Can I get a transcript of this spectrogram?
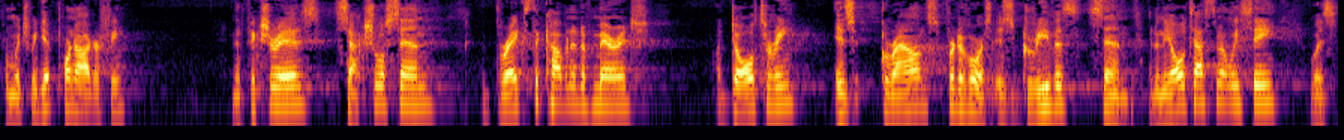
from which we get pornography. And the picture is sexual sin breaks the covenant of marriage, adultery is grounds for divorce, is grievous sin. And in the Old Testament we see was,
